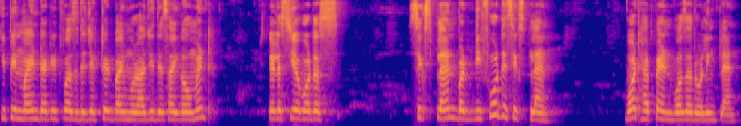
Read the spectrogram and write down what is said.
Keep in mind that it was rejected by Morarji Desai government. Let us see about the sixth plan. But before the sixth plan, what happened was a rolling plan.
